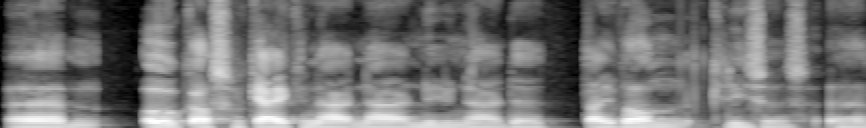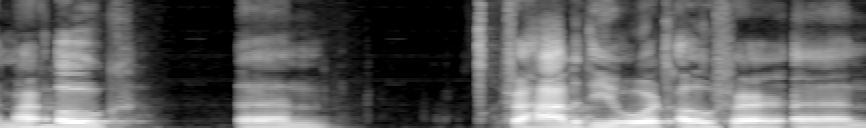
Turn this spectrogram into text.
Ehm, ook als we kijken naar, naar, nu naar de Taiwan-crisis, eh, maar Mhm. ook ehm, verhalen die je hoort over ehm,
